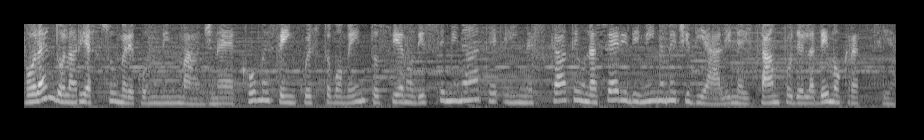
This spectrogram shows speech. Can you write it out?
Volendola riassumere con un'immagine è come se in questo momento siano disseminate e innescate una serie di mine micidiali nel campo della democrazia.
